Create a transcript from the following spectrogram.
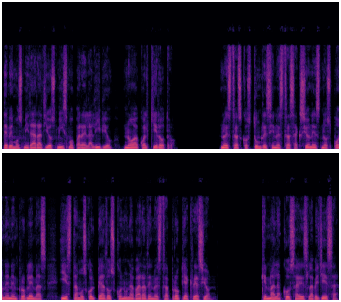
debemos mirar a Dios mismo para el alivio, no a cualquier otro. Nuestras costumbres y nuestras acciones nos ponen en problemas y estamos golpeados con una vara de nuestra propia creación. Qué mala cosa es la belleza,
